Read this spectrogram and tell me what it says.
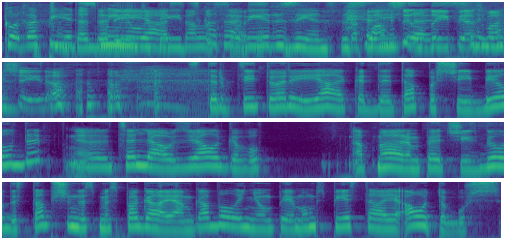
Kaut vai 5 minūtes, kaut vai virziens, tas ir pasildīties mašīnā. Starp citu arī, jā, kad tapa šī bilde eh, ceļā uz Jelgavu, apmēram pēc šīs bildes tapšanas mēs pagājām gabaliņu un pie mums piestāja autobuss.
